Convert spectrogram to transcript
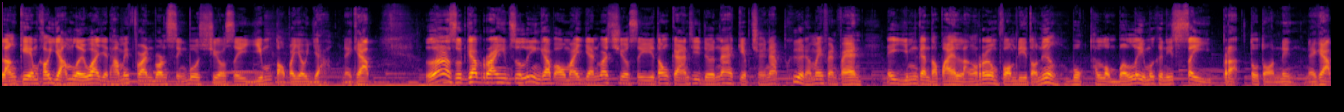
หลังเกมเขาย้ำเลยว่าจะทำให้แฟนบอลสิงห์บูเชลซียิ้มต่อไปยาวๆนะครับ ล่าสุดครับไรฮิมเซอร์ลิงครับออกมายันว่าเชลซีต้องการที่เดินหน้าเก็บชัยนะ เพื่อทำให้แฟนๆ ได้ยิ้มกันต่อไปหลังเริ่มฟอร์มดีต่อเนื่อง บุกถล่มเบอร์ลี่เมื่อคืนนี้ 4 ประตูต่อหนึ่งนะครับ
